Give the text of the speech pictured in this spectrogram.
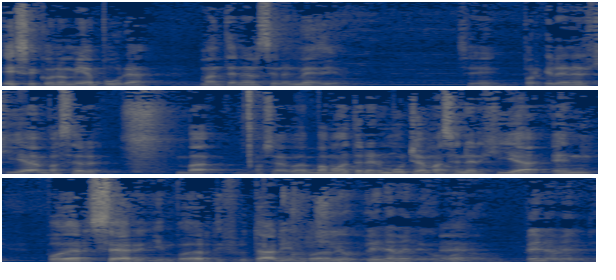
es economía pura mantenerse en el medio. ¿sí? Porque la energía va a ser, va, o sea, vamos a tener mucha más energía en poder ser y en poder disfrutar y en poder... plenamente con ¿Eh? plenamente.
